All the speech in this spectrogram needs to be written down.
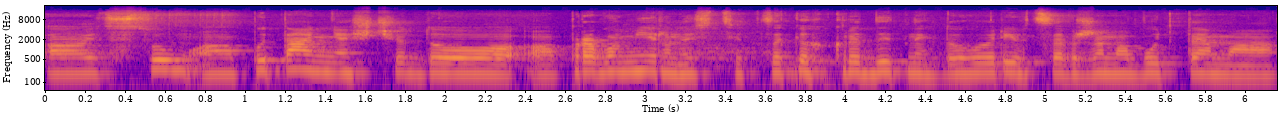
А сум питання щодо правомірності таких кредитних договорів це вже, мабуть, тема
